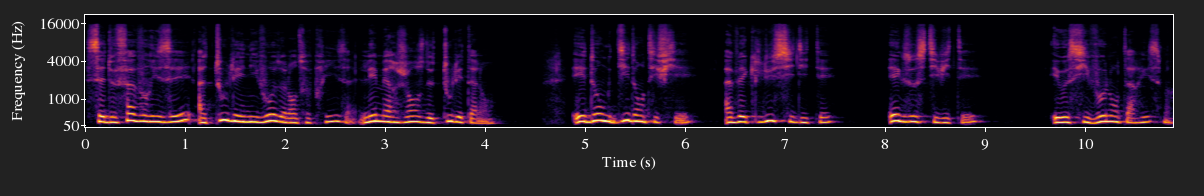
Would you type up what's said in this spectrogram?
c'est de favoriser à tous les niveaux de l'entreprise l'émergence de tous les talents, et donc d'identifier avec lucidité, exhaustivité et aussi volontarisme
